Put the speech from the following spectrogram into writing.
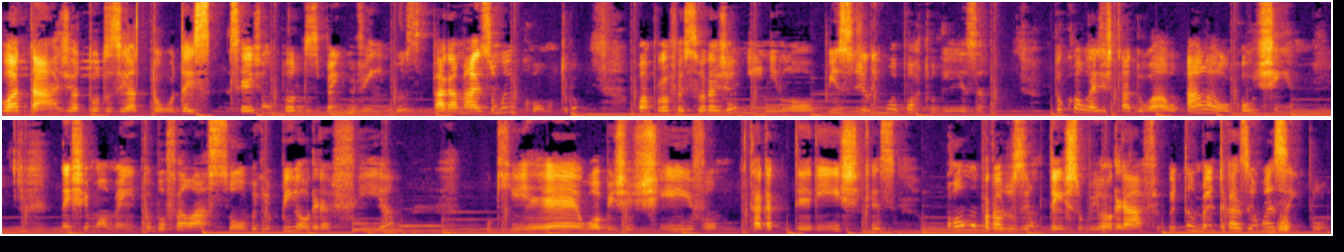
Boa tarde a todos e a todas. Sejam todos bem-vindos para mais um encontro com a professora Janine Lopes, de Língua Portuguesa, do Colégio Estadual Alaú Coutinho. Neste momento, vou falar sobre biografia, o que é, o objetivo, características, como produzir um texto biográfico e também trazer um exemplo.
